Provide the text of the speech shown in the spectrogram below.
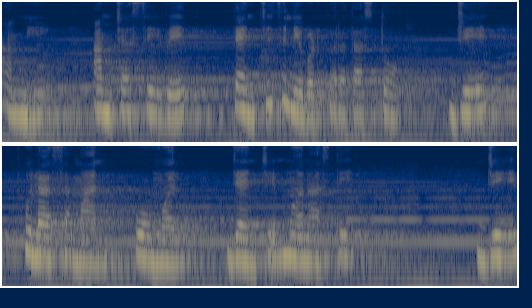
आम्ही आमच्या सेवेत त्यांचीच निवड करत असतो जे फुलासमान कोमल ज्यांचे मन असते जे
